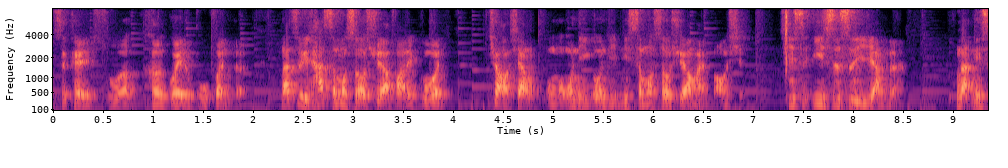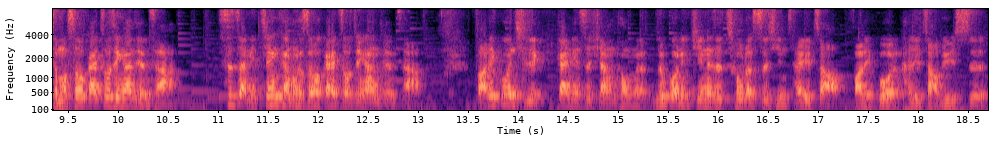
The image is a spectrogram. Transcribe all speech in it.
是可以符合合规的部分的。那至于他什么时候需要法律顾问，就好像我们问你一个问题，你什么时候需要买保险？其实意思是一样的。那你什么时候该做健康检查？是在你健康的时候该做健康检查。法律顾问其实概念是相同的。如果你今天是出了事情才去找法律顾问，还去找律师，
